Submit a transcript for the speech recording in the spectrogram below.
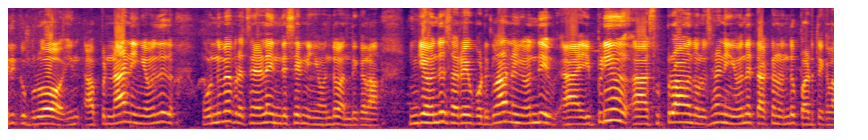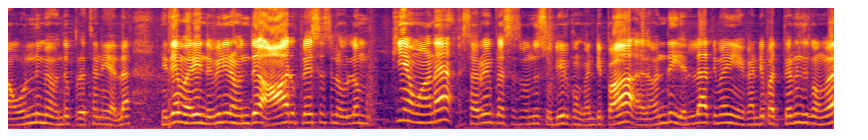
இருக்குது ப்ரோ அப்படின்னா நீங்கள் வந்து ஒன்றுமே பிரச்சனை இல்லை. இந்த சைடு நீங்கள் வந்து வந்துக்கலாம். இங்கே வந்து சர்வே போட்டுக்கலாம். நீங்கள் வந்து இப்படியும் சுற்றுவாங்க தோணுச்சுன்னா நீங்கள் வந்து டக்குன்னு வந்து படுத்துக்கலாம். ஒன்றுமே வந்து பிரச்சனையே இல்லை. இதே மாதிரி இந்த வீடியோவில் வந்து ஆறு பிளேசஸில் உள்ள முக்கியமான சர்வே பிளேசஸ் வந்து சொல்லியிருக்கோம் கண்டிப்பாக அதை வந்து எல்லாத்தையுமே நீங்கள் கண்டிப்பாக தெரிஞ்சுக்கோங்க.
